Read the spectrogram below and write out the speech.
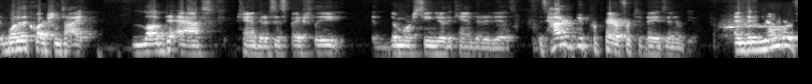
One of the questions I love to ask candidates, especially the more senior the candidate is, is how did you prepare for today's interview? And the number of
